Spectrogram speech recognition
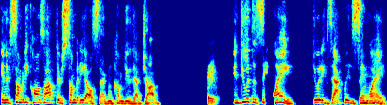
and if somebody calls off, there's somebody else that can come do that job. Right. And do it the same way. Do it exactly the same way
